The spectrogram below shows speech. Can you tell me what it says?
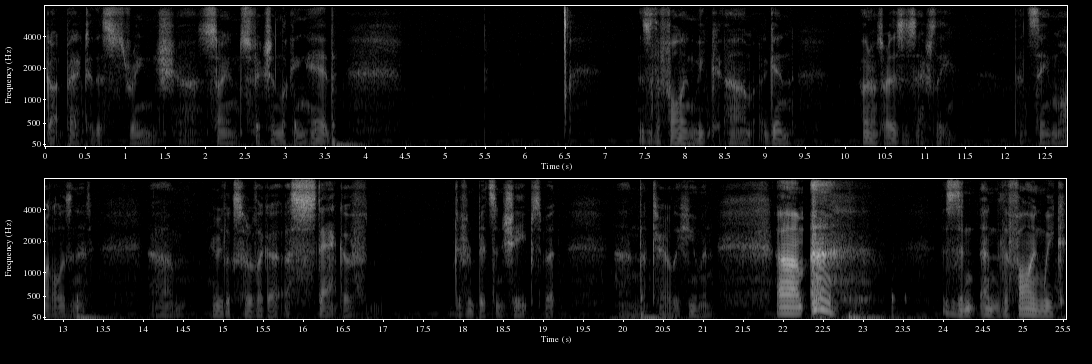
got back to this strange uh, science fiction looking head. This is the following week. Um, again, oh no, I'm sorry, this is actually that same model, isn't it? Um, here he looks sort of like a, a, stack of different bits and shapes, but uh, not terribly human. Um, this is an, an, the following week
